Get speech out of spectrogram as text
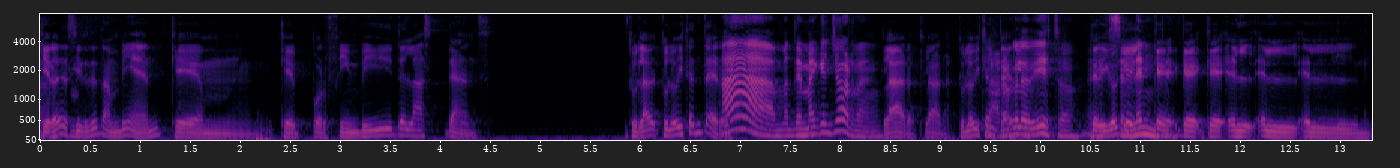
quiero decirte también que, mm, que por fin vi The Last Dance. ¿Tú, lo viste entero? Ah, de Michael Jordan. Claro, claro. ¿Tú lo viste entero? Claro que lo he visto. Te digo que, que, que, el, el, el,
